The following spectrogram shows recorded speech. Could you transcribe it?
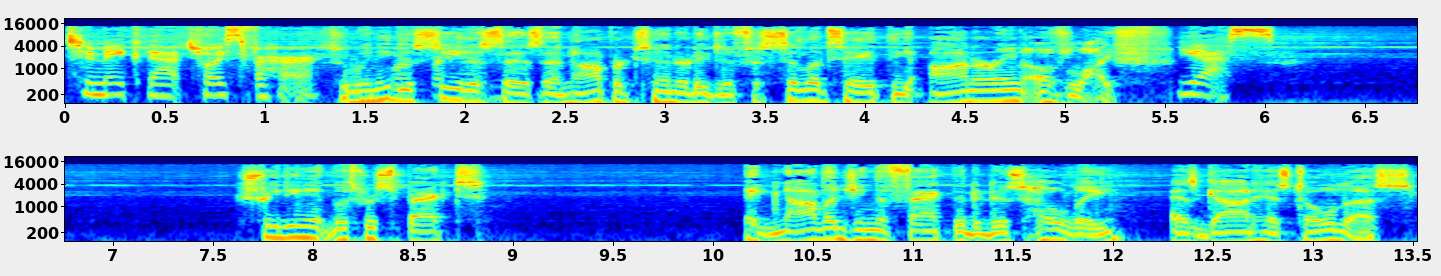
to make that choice for her So we need to see him. this as an opportunity to facilitate the honoring of life, yes treating it with respect, acknowledging the fact that it is holy, as God has told us,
